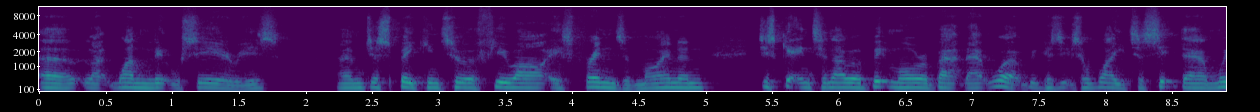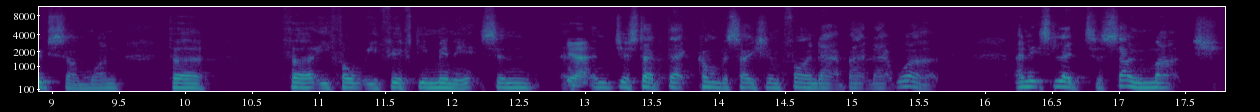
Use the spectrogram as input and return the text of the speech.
a like one little series. Um, just speaking to a few artist friends of mine and just getting to know a bit more about that work because it's a way to sit down with someone for 30, 40, 50 minutes and Yeah. and just have that conversation and find out about that work. And it's led to so much.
